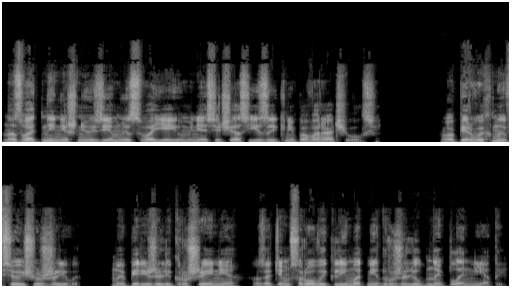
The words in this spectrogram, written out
Назвать нынешнюю Землю своей у меня сейчас язык не поворачивался. Во-первых, мы все еще живы. Мы пережили крушение, а затем суровый климат недружелюбной планеты.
